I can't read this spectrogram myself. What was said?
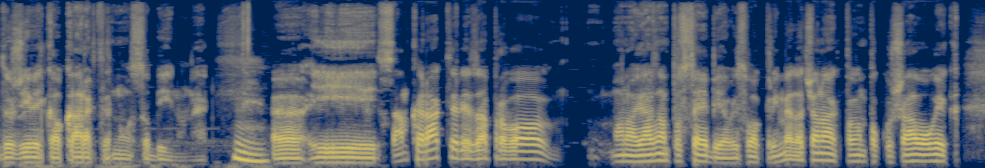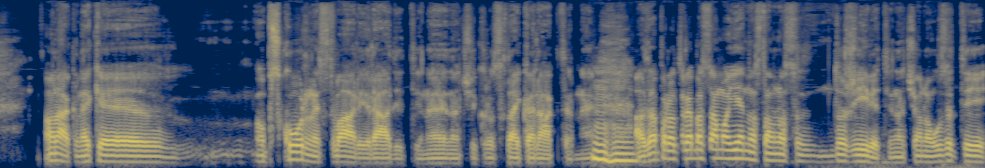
doživjeti kao karakternu osobinu. Ne? Hmm. I sam karakter je zapravo ono, ja znam po sebi, iz svog primjera, će onak pokušava uvijek onak neke obskurne stvari raditi, ne, znači kroz taj karakter, ne. Mhm. A zapravo treba samo jednostavno se doživjeti, znači ono uzeti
